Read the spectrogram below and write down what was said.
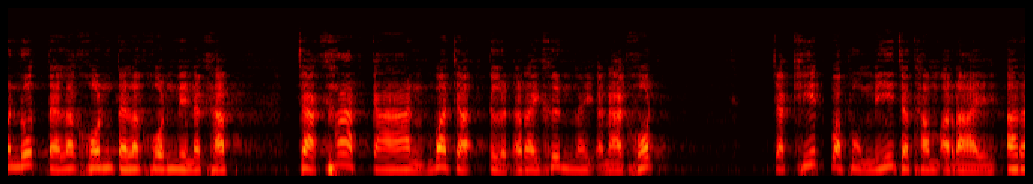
มนุษย์แต่ละคนแต่ละคนเนี่ยนะครับ จะคาดการณ์ว่าจะเกิดอะไรขึ้นในอนาคต จะคิดว่าพรุ่งนี้จะทำอะไร อะไร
